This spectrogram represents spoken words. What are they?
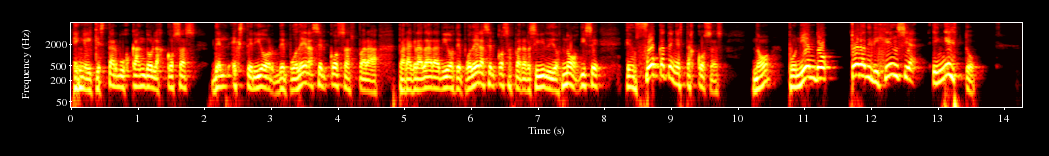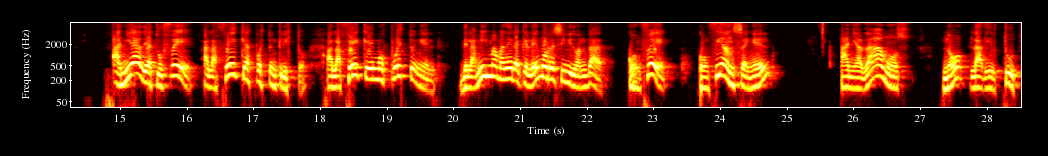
en el que estar buscando las cosas del exterior, de poder hacer cosas para, para agradar a Dios, de poder hacer cosas para recibir Dios. No, dice, enfócate en estas cosas, ¿no? Poniendo toda diligencia en esto. Añade a tu fe, a la fe que has puesto en Cristo, a la fe que hemos puesto en Él, de la misma manera que le hemos recibido andar con fe, confianza en Él, añadamos, ¿no? La virtud.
